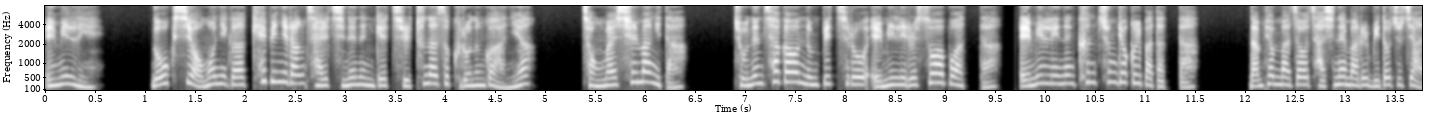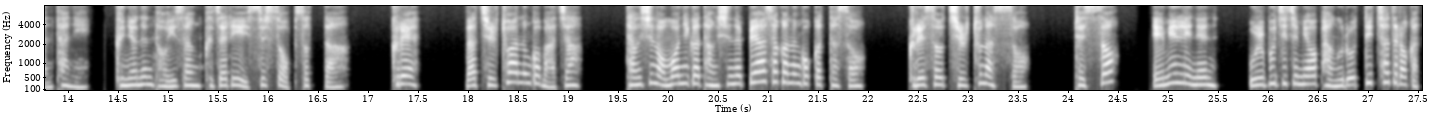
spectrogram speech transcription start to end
에밀리, 너 혹시 어머니가 케빈이랑 잘 지내는 게 질투나서 그러는 거 아니야? 정말 실망이다. 존은 차가운 눈빛으로 에밀리를 쏘아보았다. 에밀리는 큰 충격을 받았다. 남편마저 자신의 말을 믿어주지 않다니. 그녀는 더 이상 그 자리에 있을 수 없었다. 그래, 나 질투하는 거 맞아. 당신 어머니가 당신을 빼앗아가는 것 같아서. 그래서 질투났어. 됐어? 에밀리는 울부짖으며 방으로 뛰쳐들어갔다.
